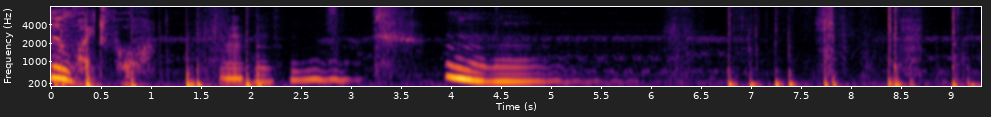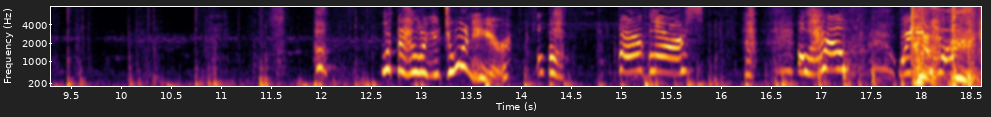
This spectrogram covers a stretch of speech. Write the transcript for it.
Delightful. Mm-hmm. What the hell are you doing here? Oh, burglars! Oh, help! We need help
